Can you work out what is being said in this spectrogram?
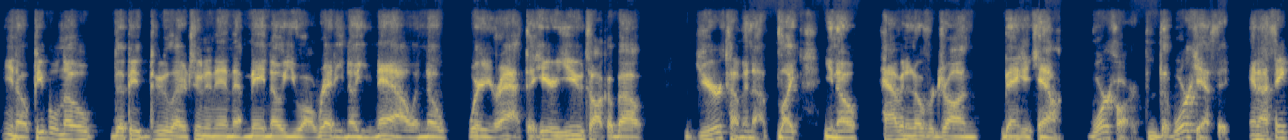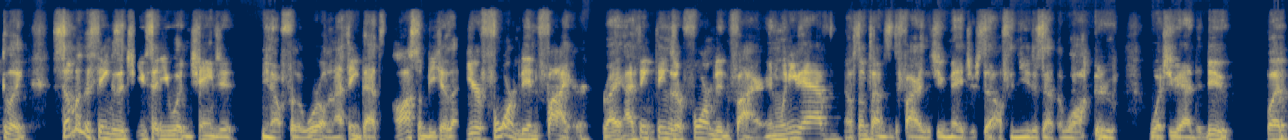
You know, people know the people that are tuning in that may know you already, know you now and know where you're at to hear you talk about you're coming up, like, you know, having an overdrawn bank account, work hard, the work ethic. And I think like some of the things that you said you wouldn't change it, you know, for the world. And I think that's awesome because you're formed in fire, right? I think things are formed in fire. And when you have, you know, sometimes it's the fire that you made yourself and you just have to walk through what you had to do. But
